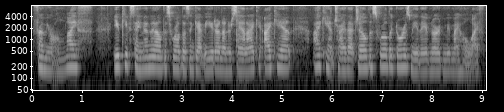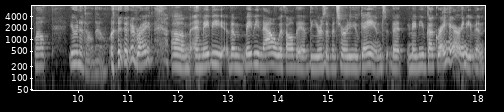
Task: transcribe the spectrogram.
from your own life. You keep saying, "No, no, no, this world doesn't get me. You don't understand. I can't, I can't, I can't try that, Jill. This world ignores me. They ignored me my whole life." Well, you're an adult now, right? Um, and maybe the maybe now with all the the years of maturity you've gained, that maybe you've got gray hair, and even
